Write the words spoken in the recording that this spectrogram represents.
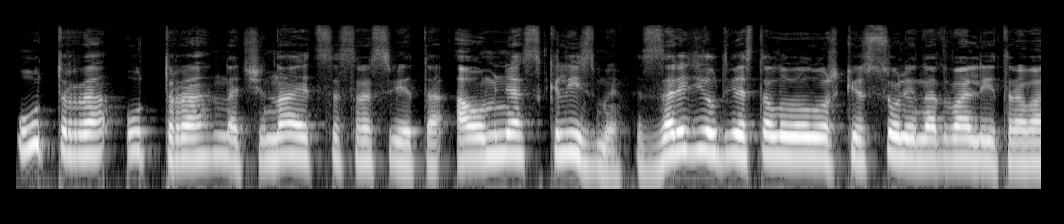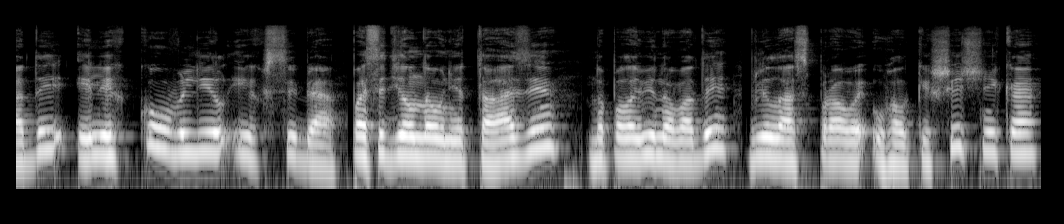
Утро, утро начинается с рассвета, а у меня склизмы. Зарядил две столовые ложки соли на 2 литра воды и легко влил их в себя. Посидел на унитазе, но половина воды влилась в правый угол кишечника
